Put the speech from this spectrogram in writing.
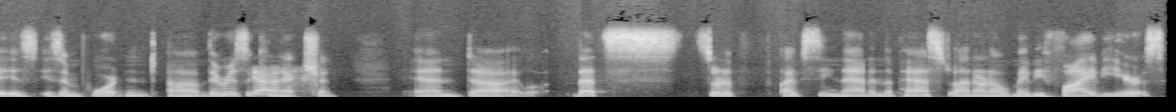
is is important. Uh, there is a connection, and uh, that's sort of I've seen that in the past. I don't know, maybe five years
